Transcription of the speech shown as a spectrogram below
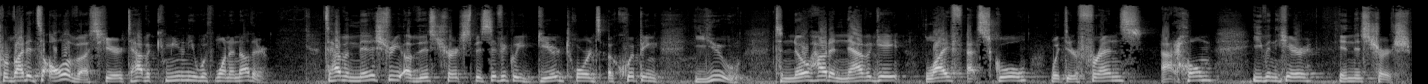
provided to all of us here to have a community with one another. To have a ministry of this church specifically geared towards equipping you to know how to navigate life at school, with your friends, at home, even here in this church.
